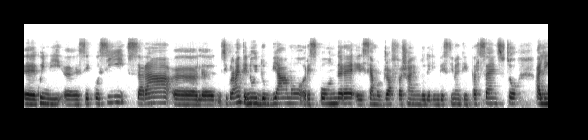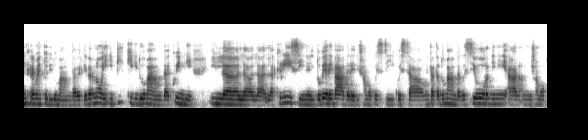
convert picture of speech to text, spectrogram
eh, quindi eh, se così sarà, eh, le, sicuramente noi dobbiamo rispondere e stiamo già facendo degli investimenti in tal senso all'incremento di domanda, perché per noi i picchi di domanda e quindi il, la, la, la, crisi nel dover evadere diciamo, questi, questa aumentata domanda, questi ordini a, diciamo,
